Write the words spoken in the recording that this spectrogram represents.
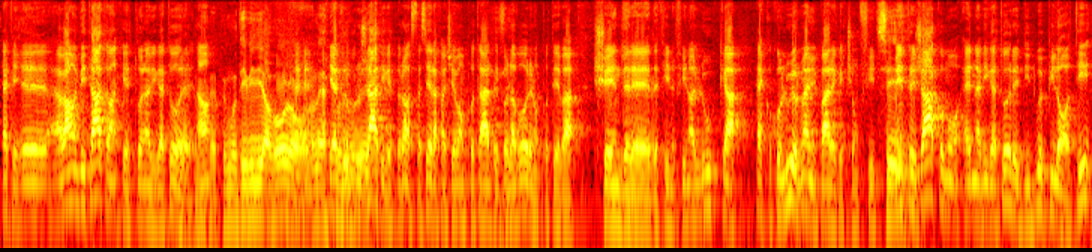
Senti, eh, avevamo invitato anche il tuo navigatore, eh, no? Per, motivi di lavoro eh, non è Pietro Bruciati che però stasera faceva un po' tardi eh, col sì. lavoro e non poteva scendere sì. fino, fino, a Lucca. Ecco, con lui ormai mi pare che c'è un film. Sì. Mentre Giacomo è navigatore di due piloti,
